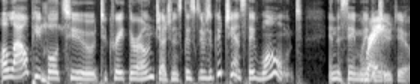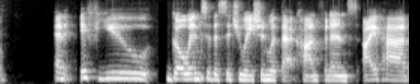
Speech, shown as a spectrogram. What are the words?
Allow people to to create their own judgments because there's a good chance they won't in the same way right. that you do. And if you go into the situation with that confidence, I've had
